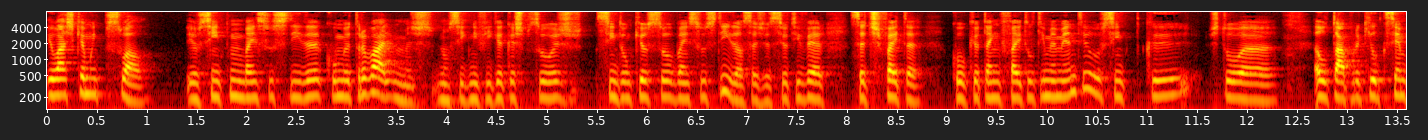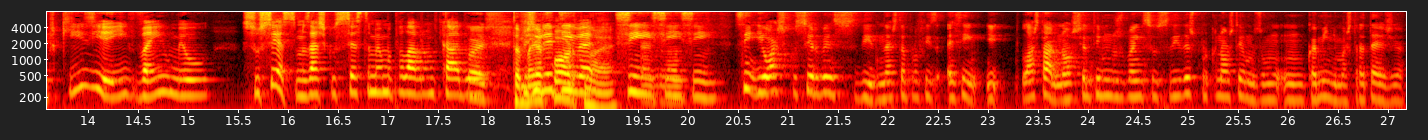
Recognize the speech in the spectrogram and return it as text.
Eu acho que é muito pessoal. Eu sinto-me bem sucedida com o meu trabalho, mas não significa que as pessoas sintam que eu sou bem sucedida. Ou seja, se eu estiver satisfeita com o que eu tenho feito ultimamente, eu sinto que estou a, a lutar por aquilo que sempre quis e aí vem o meu sucesso. Mas acho que o sucesso também é uma palavra um bocado Pois. Também é pejorativa. forte, não é? Sim, É sim, sim. Sim, eu acho que o ser bem-sucedido nesta profissão, é assim, e lá está, nós sentimos-nos bem-sucedidas porque nós temos um, um caminho, uma estratégia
